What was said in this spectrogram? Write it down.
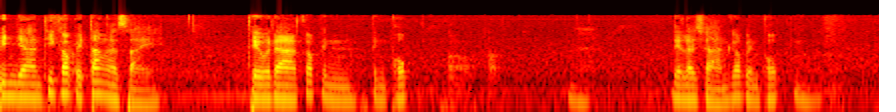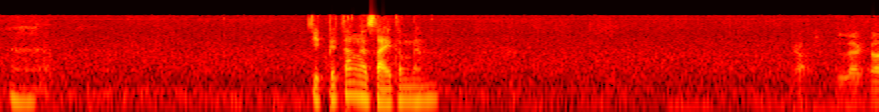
วิญญาณที่เข้าไปตั้งอาศัย เทวดาก็เป็นเป็นภพอ๋อครับเดรัจฉานก็เป็นภพอ่า จิตไปตั้งอาศัยตรงนั้น ครับ แล้วก็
